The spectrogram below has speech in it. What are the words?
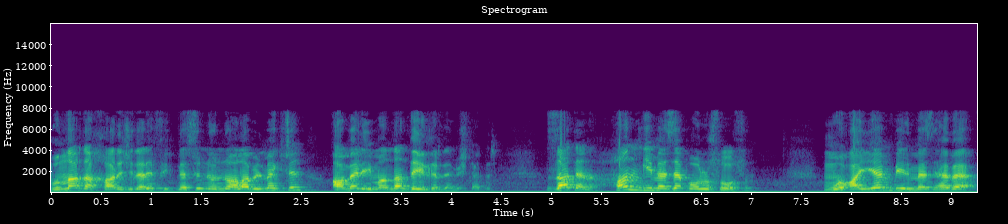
bunlar da haricilerin fitnesinin önünü alabilmek için amel imandan değildir demişlerdir. Zaten hangi mezhep olursa olsun muayyen bir mezhebe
